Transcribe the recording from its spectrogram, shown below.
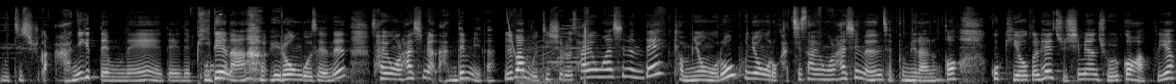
물티슈가 아니기 때문에 네 네, 비데나 이런 곳에는 사용을 하시면 안 됩니다. 일반 물티슈를 사용하시는데 겸용으로 혼용으로 같이 사용을 하시는 제품이라는 거 꼭 기억을 해주시면 좋을 것 같고요.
